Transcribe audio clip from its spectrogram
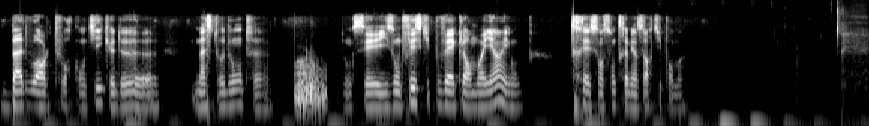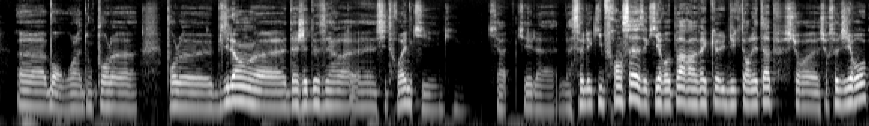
Bad World Tour Conti que de euh, mastodonte. euh. Donc ils ont fait ce qu'ils pouvaient avec leurs moyens et s'en sont très bien sortis pour moi. Euh, bon, voilà, donc pour le, pour le bilan euh, d'AG2R euh, Citroën, qui, qui, est la, seule équipe française qui repart avec une victoire d'étape sur, euh, sur ce Giro,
